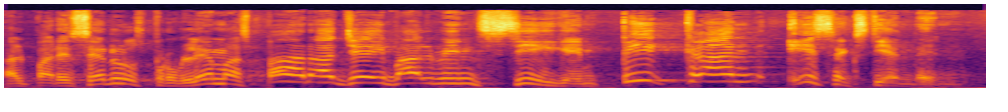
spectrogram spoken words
Al parecer los problemas para J Balvin siguen, pican y se extienden.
